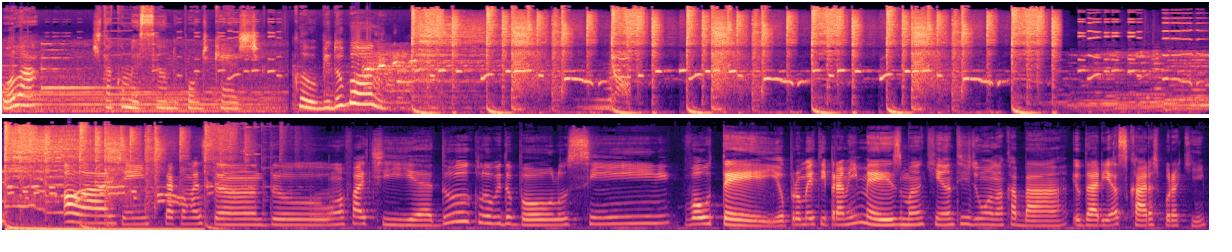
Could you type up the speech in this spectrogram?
Olá! Está começando o podcast Clube do Bolo. Olá, gente! Está começando uma fatia do Clube do Bolo. Sim, voltei. Eu prometi para mim mesma que antes do ano acabar eu daria as caras por aqui.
